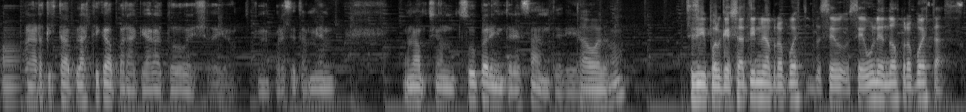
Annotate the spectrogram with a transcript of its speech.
a una artista plástica para que haga todo ella, digamos. Que me parece también una opción súper interesante, digamos. bueno. ¿no? Sí, sí, porque ya tiene una propuesta, se, se unen dos propuestas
